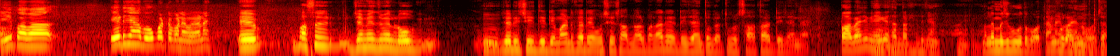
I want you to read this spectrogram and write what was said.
ਇਹ ਪਾਵਾ ਇਹ ਡਿਜ਼ਾਈਨ ਬਹੁਤ ਘੱਟ ਬਣਿਆ ਹੋਇਆ ਨਾ। ਇਹ ਬਸ ਜਿਵੇਂ ਜਿਵੇਂ ਲੋਕ ਜਿਹੜੀ ਚੀਜ਼ ਦੀ ਡਿਮਾਂਡ ਕਰ ਰਹੇ ਉਸ ਹਿਸਾਬ ਨਾਲ ਬਣਾ ਰਹੇ ਡਿਜ਼ਾਈਨ ਤੋਂ ਘੱਟ ਤੋਂ ਘੱਟ 7-8 ਡਿਜ਼ਾਈਨ ਹੈ। ਪਾਵਿਆਂ 'ਚ ਵੀ ਹੈਗੇ 7-8 ਡਿਜ਼ਾਈਨ ਮਤਲਬ ਮਜ਼ਬੂਤ ਬਹੁਤ ਹੈ ਨਾ ਇਹ ਵਜਨ ਬਹੁਤ ਹੈ।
